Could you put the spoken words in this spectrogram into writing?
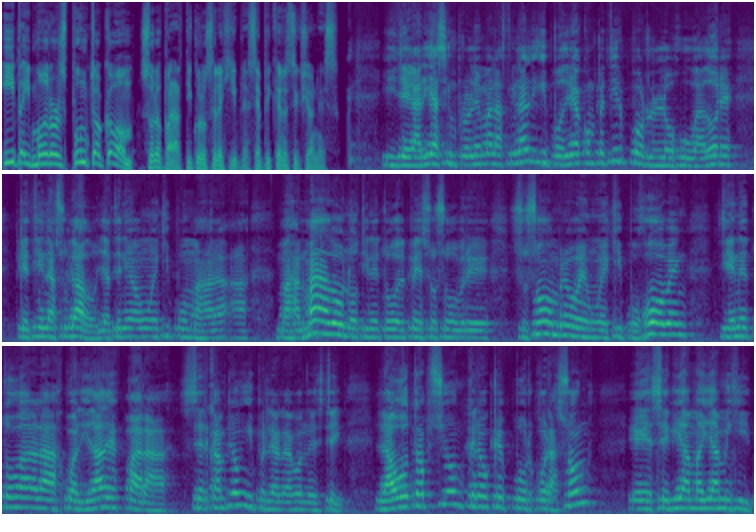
ebaymotors.com. Solo para artículos elegibles. Se aplican restricciones. Y llegaría sin problema a la final y podría competir por los jugadores que tiene a su lado. Ya tenía un equipo más, más armado, no tiene todo el peso sobre sus hombros, es un equipo joven, tiene todas las cualidades para ser campeón y pelear a Golden State. La otra opción, creo que por corazón, eh, sería Miami Heat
